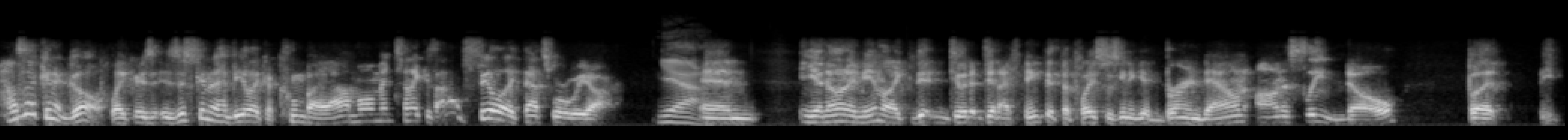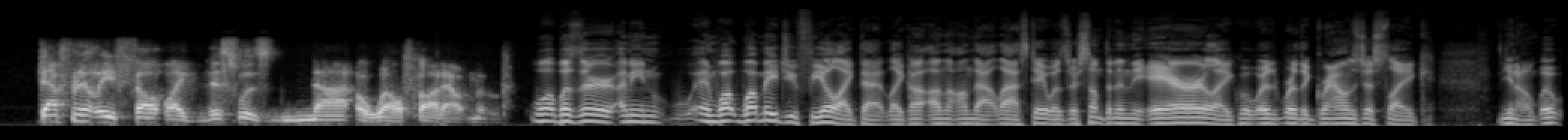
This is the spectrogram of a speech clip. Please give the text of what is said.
how's that going to go? Like, is, is this going to be like a kumbaya moment tonight? Cause I don't feel like that's where we are. Yeah. And you know what I mean? Like, did, did, did I think that the place was going to get burned down? Honestly, no. But definitely felt like this was not a well thought out move. Well, was there? I mean, and what what made you feel like that? Like uh, on on that last day, was there something in the air? Like were, were the grounds just like, you know, what,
